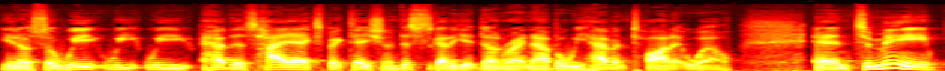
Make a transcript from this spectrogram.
You know, so we we we have this high expectation of this has got to get done right now, but we haven't taught it well. And to me,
